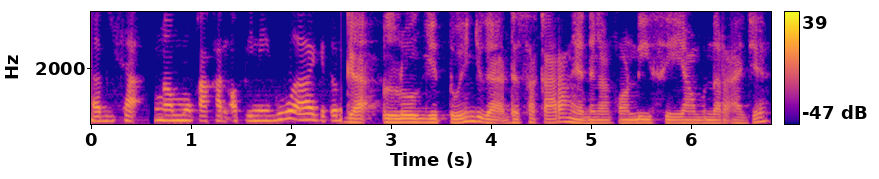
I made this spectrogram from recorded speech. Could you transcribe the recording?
nggak bisa ngemukakan opini gua gitu. Gak lu gituin juga ada sekarang ya dengan kondisi yang bener aja.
